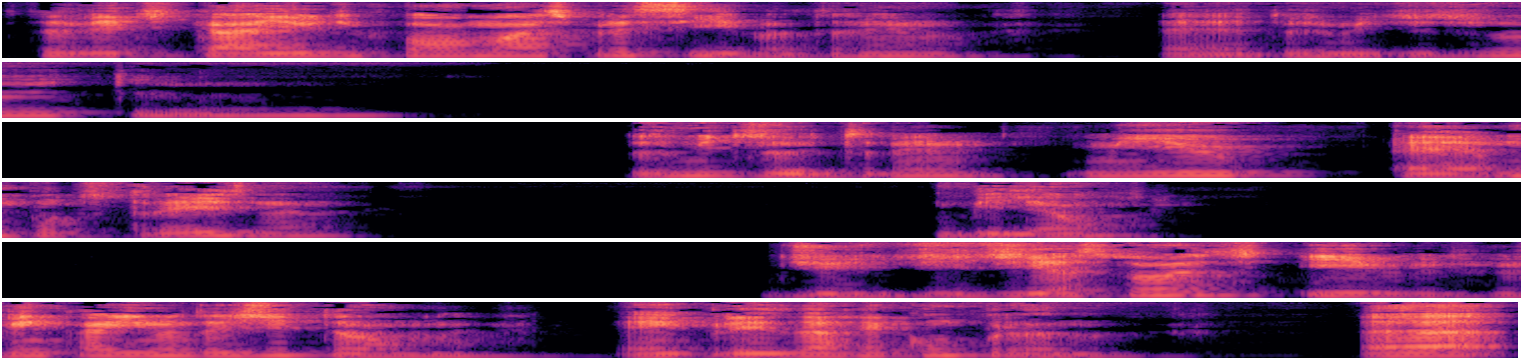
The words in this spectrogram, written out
você vê que caiu de forma expressiva, tá vendo? É, 2018. 2018, tá vendo? Mil, é, 1.3, né? Bilhão de, de, de, ações e vem caindo desde então, né? É a empresa recomprando. Uh,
